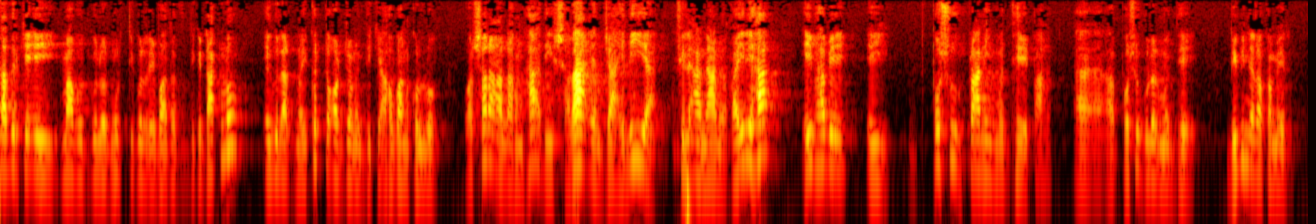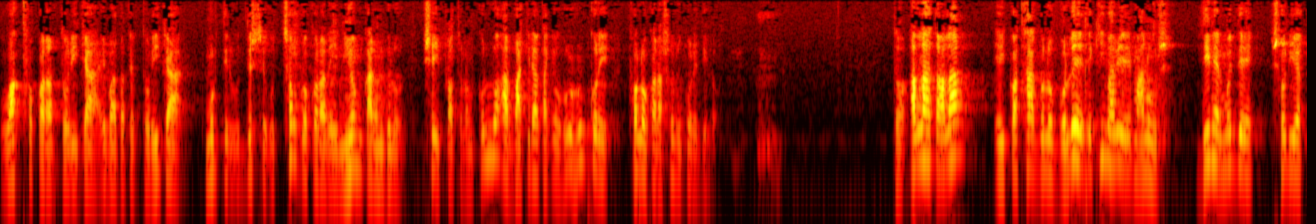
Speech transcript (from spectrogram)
তাদেরকে এই মাবুদগুলোর মূর্তিগুলোর ইবাদতের দিকে ডাকলো। এগুলার নৈকট্য অর্জনের দিকে আহ্বান করল। আল্লাহ এইভাবে এই পশু প্রাণীর মধ্যে পশুগুলোর মধ্যে বিভিন্ন রকমের ওয়াকফ করার তরিকা এবাদতের তরিকা, মূর্তির উদ্দেশ্যে উৎসর্গ করার এই নিয়ম কারণগুলো সেই প্রচলন করল আর বাকিরা তাকে হুড় হুড় করে ফলো করা শুরু করে দিল। তো আল্লাহ তালা এই কথাগুলো বলে যে কীভাবে মানুষ দিনের মধ্যে শরীয়ত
